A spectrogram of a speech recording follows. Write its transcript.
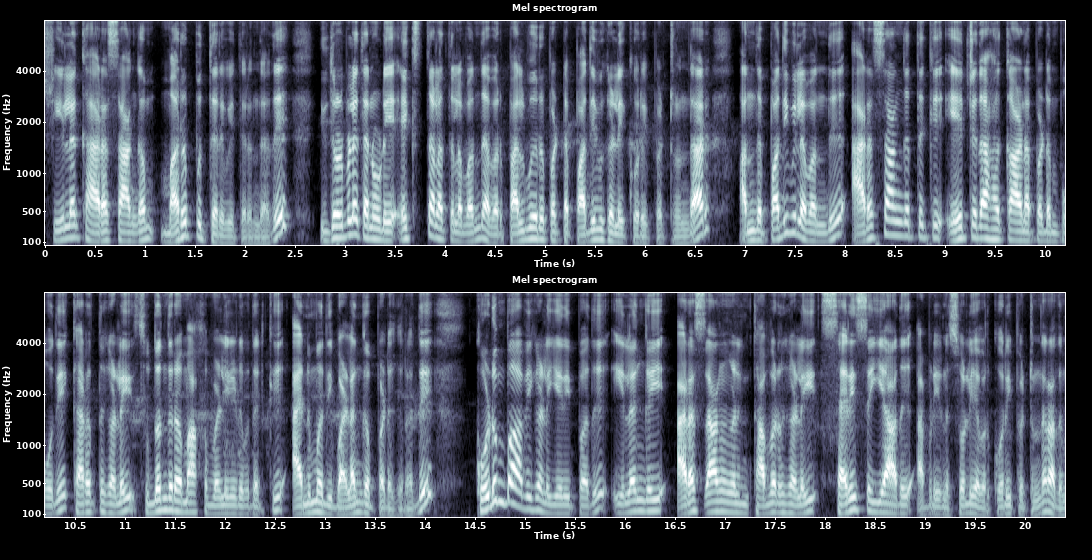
ஸ்ரீலங்கா அரசாங்கம் மறுப்பு தெரிவித்திருந்தது. இது தொடர்பில் தன்னுடைய எக்ஸ் தளத்தில் வந்து அவர் பல்வேறுபட்ட பதிவுகளை குறிப்பிட்டிருந்தார். அந்த பதிவில் வந்து அரசாங்கத்துக்கு ஏற்றதாக காணப்படும் போதே கருத்துக்களை சுதந்திரமாக வெளியிடுவதற்கு அனுமதி வழங்கப்படுகிறது. கொடும்பாவிகளை எரிப்பது இலங்கை அரசாங்கங்களின் தவறுகளை சரி செய்யாது அப்படின்னு சொல்லி அவர் குறிப்பிட்டிருந்தார். அது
